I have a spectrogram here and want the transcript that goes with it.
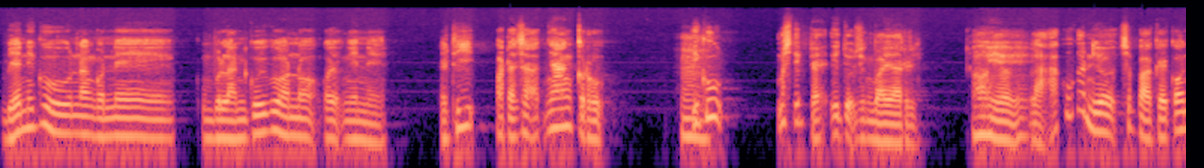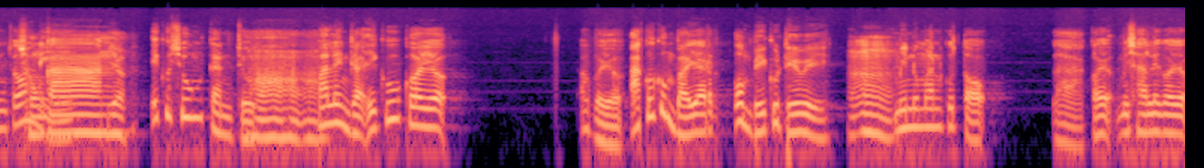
biyen iku nang gone kumpulanku iku ono kaya ngene. Jadi pada saat nyangkruk, Hmm. iku mesti dek itu sing bayari. Oh iya iya. Lah aku kan yo sebagai koncone. Sungkan. Ya, iku sungkan, Cuk. Paling enggak iku kaya apa ya? Aku ku bayar ombeku dhewe. Heeh. minumanku tok. Lah koyo misalnya koyo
